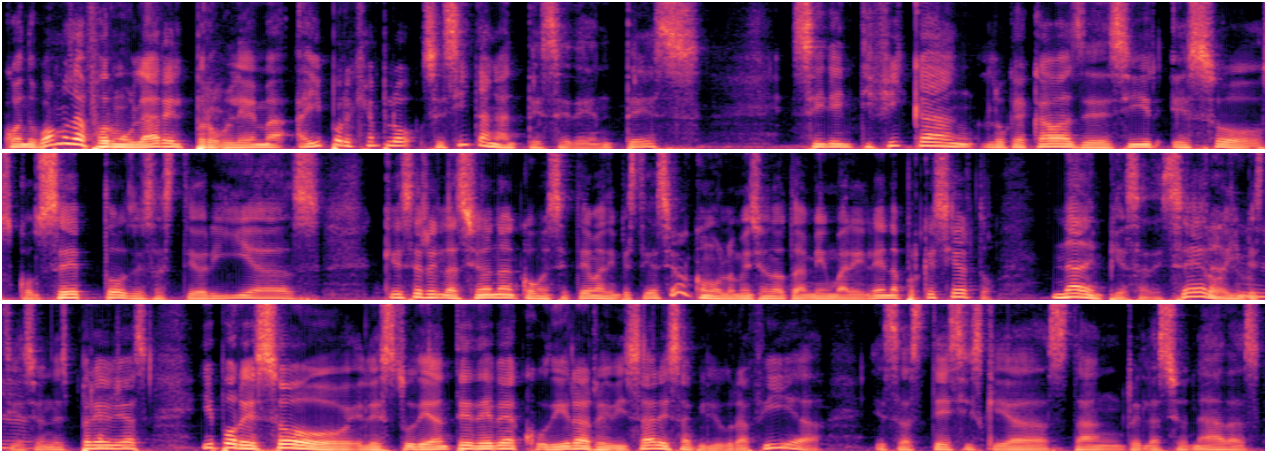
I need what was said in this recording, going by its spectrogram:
cuando vamos a formular el problema, ahí por ejemplo se citan antecedentes, se identifican lo que acabas de decir, esos conceptos, esas teorías que se relacionan con ese tema de investigación, como lo mencionó también María Elena, porque es cierto, nada empieza de cero, hay investigaciones previas y por eso el estudiante debe acudir a revisar esa bibliografía, esas tesis que ya están relacionadas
